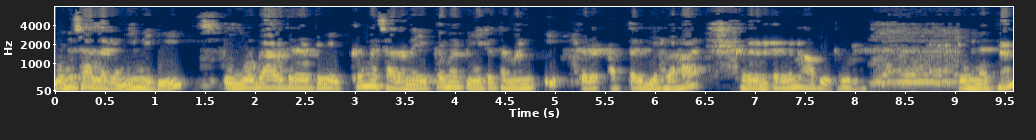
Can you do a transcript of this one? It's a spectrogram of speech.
වෙනසල්ල ගැනීමේදී ඒ යෝගාවචරයේ තියෙන එකම සරණ එකම පිට තමයි කර අත්තර දිහා කරගෙන කරගෙන ආපු එකම. එහෙම නැත්නම්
